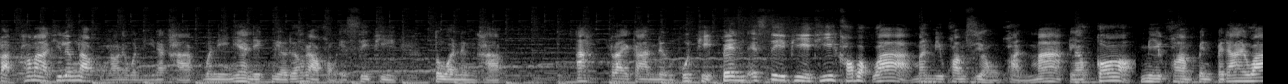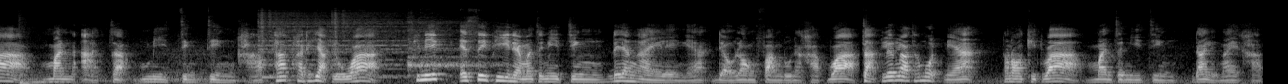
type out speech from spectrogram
กลับเข้ามาที่เรื่องราวของเราในวันนี้นะครับ วันนี้เนี่ยนิกมีเรื่องราวของ SCP ตัวหนึ่งครับ อะรายการหนึ่งพูดผิดเป็น SCP ที่เขาบอกว่ามันมีความสยองขวัญมาก แล้วก็มีความเป็นไปได้ว่ามันอาจจะมีจริง ๆ ครับ ถ้าใครที่อยากรู้ว่าพี่นิก SCP เนี่ยมันจะมีจริงได้ยังไงอะไรอย่างเงี้ยเดี๋ยวลองฟังดูนะครับว่าจากเรื่องราวทั้งหมดเนี้ยน้องๆคิดว่ามันจะมีจริงได้หรือไม่ครับ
